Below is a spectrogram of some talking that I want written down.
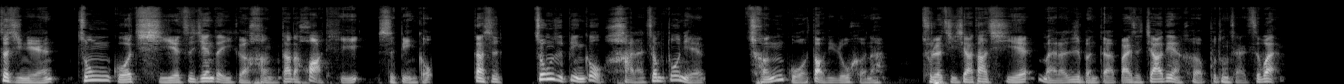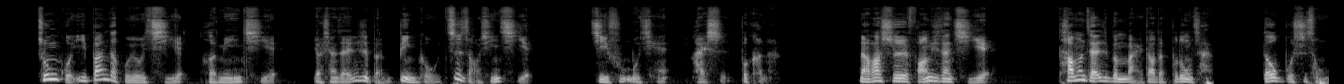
这几年，中国企业之间的一个很大的话题是并购，但是中日并购喊了这么多年，成果到底如何呢？除了几家大企业买了日本的白色家电和不动产之外，中国一般的国有企业和民营企业要想在日本并购制造型企业，几乎目前还是不可能。哪怕是房地产企业，他们在日本买到的不动产，都不是从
